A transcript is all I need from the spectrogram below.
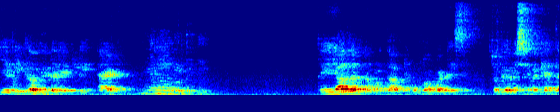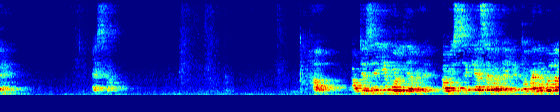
ये भी कभी डायरेक्टली ऐड नहीं होती। तो ये याद रखना पड़ता है अपने को प्रॉपर्टीज़ जो केमिस्ट्री में कहते हैं ऐसा। हाँ अब जैसे ये बोल दिया मैंने अब इससे कैसे बनाएँगे? तो मैंने बोला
